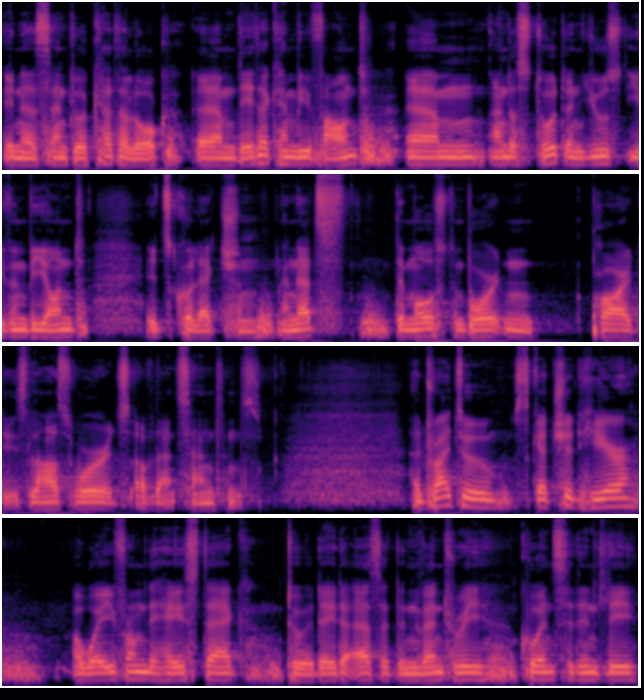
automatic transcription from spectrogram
in a central catalog, um, data can be found, um, understood, and used even beyond its collection. And that's the most important part, these last words of that sentence. I try to sketch it here, away from the haystack to a data asset inventory. Coincidentally,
